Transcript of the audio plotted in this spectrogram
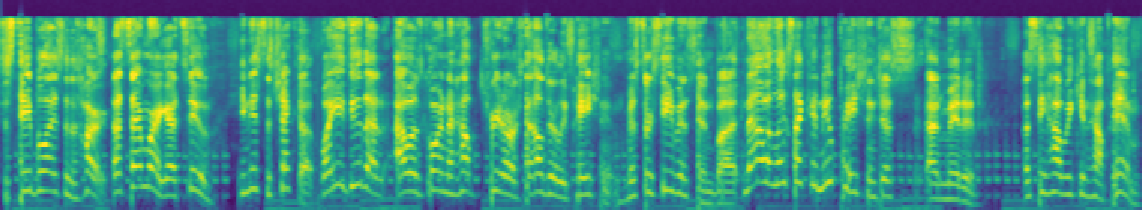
to stabilize his heart. That samurai got too. He needs to check up. While you do that, I was going to help treat our elderly patient, Mr. Stevenson, but now it looks like a new patient just admitted. Let's see how we can help him.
